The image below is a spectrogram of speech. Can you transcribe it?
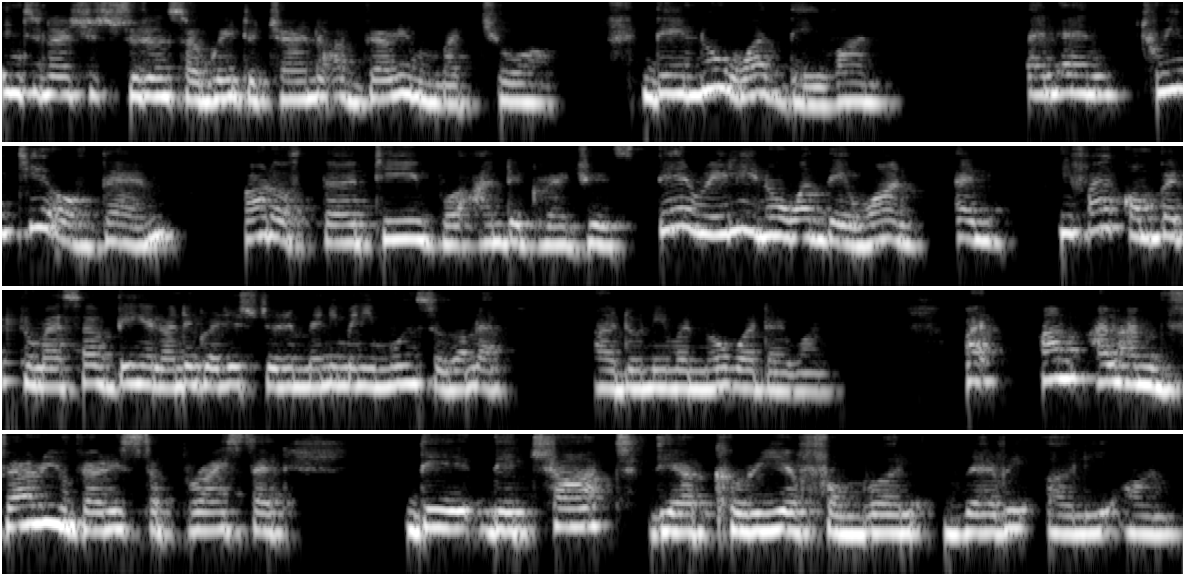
international students are going to China are very mature. They know what they want. And, and 20 of them out of 30 were undergraduates. They really know what they want. And if I compare to myself being an undergraduate student many, many moons ago, I'm like, I don't even know what I want. But I'm, I'm very, very surprised that they they chart their career from very early on,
